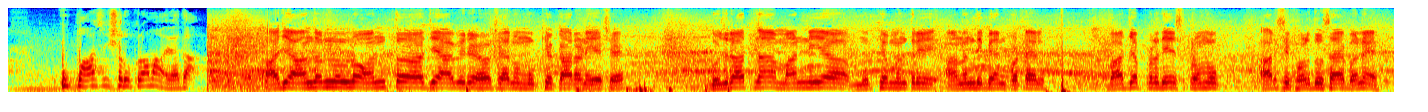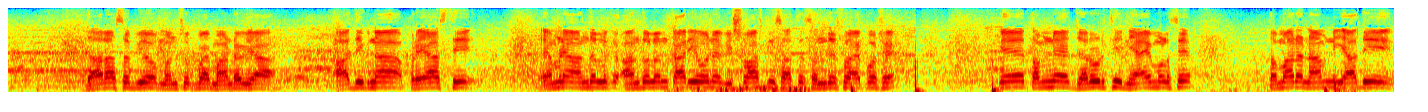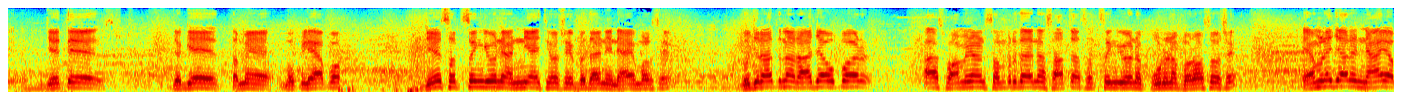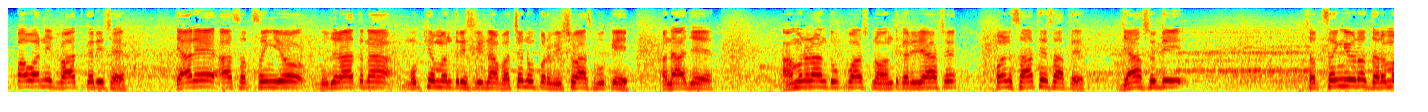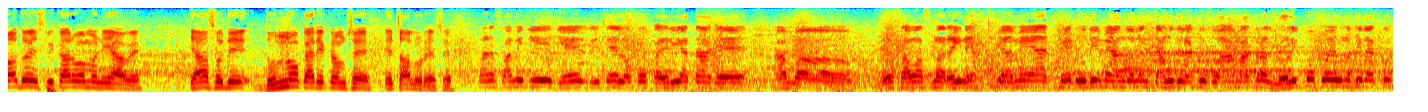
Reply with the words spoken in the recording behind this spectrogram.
ઉપવાસ શરૂ કરવામાં આવ્યા હતા. આજે આંદોલનનો અંત જે આવી રહ્યો છે એનું મુખ્ય કારણ એ છે. ગુજરાતના માનનીય મુખ્યમંત્રી આનંદીબેન પટેલ, ભાજપ પ્રદેશ પ્રમુખ આરસી ફળદુ સાહેબ અને ધારાસભ્યો મનસુખભાઈ માંડવિયા આદિકના પ્રયાસથી એમણે આંદોલન આંદોલનકારીઓને વિશ્વાસની સાથે સંદેશો આપ્યો છે કે તમને જરૂરથી ન્યાય મળશે. તમારા નામની યાદી જે તે જગ્યાએ તમે મોકલી આપો. જે સત્સંગીઓને અન્યાય થયો છે એ બધાને ન્યાય મળશે. ગુજરાતના રાજા ઉપર આ સ્વામિનારાયણ સંપ્રદાયના સાચા સત્સંગીઓને પૂર્ણ ભરોસો છે. એમણે જ્યારે ન્યાય અપાવવાની જ વાત કરી છે, ત્યારે આ સત્સંગીઓ ગુજરાતના મુખ્યમંત્રીશ્રીના વચન ઉપર વિશ્વાસ મૂકી અને આજે આમરણાંત ઉપવાસનો અંત કરી રહ્યા છે. પણ સાથે સાથે જ્યાં સુધી સત્સંગીઓનો ધર્માદોય સ્વીકારવામાં નહીં આવે ત્યાં સુધી ધૂનનો કાર્યક્રમ છે એ ચાલુ રહેશે. પણ સ્વામીજી જે રીતે લોકો કહી રહ્યા હતા જે આમ સાવાસમાં રહીને કે અમે આ ઠેઠ સુધી અમે આંદોલન ચાલુ જ રાખીશું. આ માત્ર લોલીપોપ હોય એવું નથી લાગતું?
